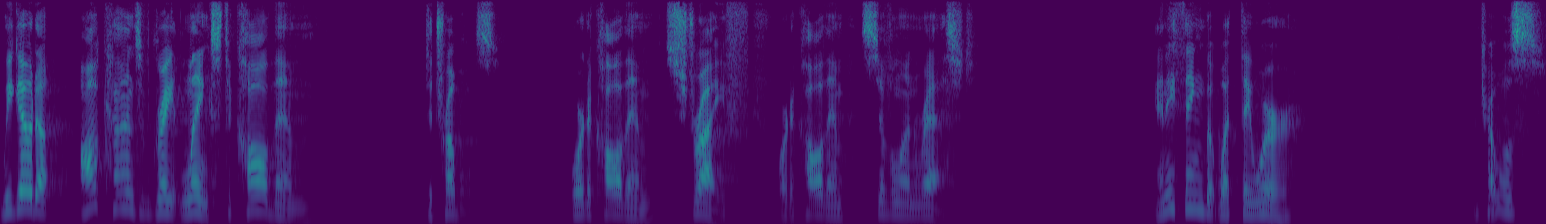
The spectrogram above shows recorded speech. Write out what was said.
we go to all kinds of great lengths to call them the troubles, or to call them strife, or to call them civil unrest. Anything but what they were. The troubles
